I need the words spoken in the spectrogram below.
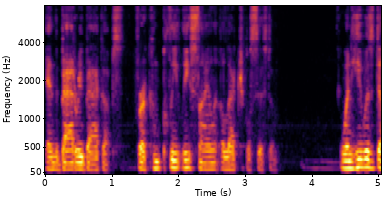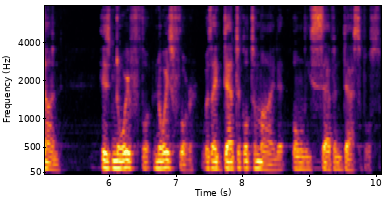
and the battery backups for a completely silent electrical system. When he was done, his noise floor was identical to mine at only 7 decibels.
